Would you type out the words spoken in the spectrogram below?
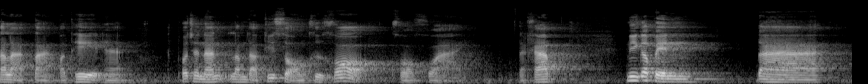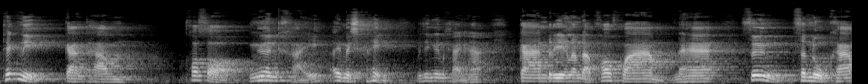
ตลาดต่างประเทศฮะเพราะฉะนั้นลำดับที่ 2 คือข้อคอควายนะครับ นี่ก็เป็นอ่าเทคนิคการทำข้อสอบเงื่อนไขเอ้ยไม่ใช่ไม่ใช่เงื่อนไขฮะการเรียงลำดับข้อความนะฮะซึ่งสนุกครับ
